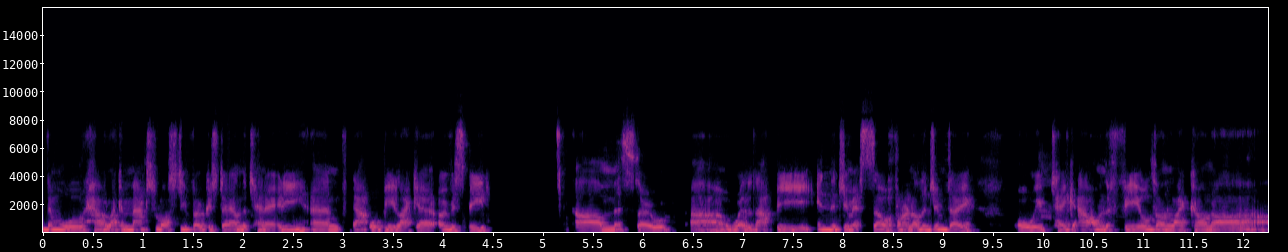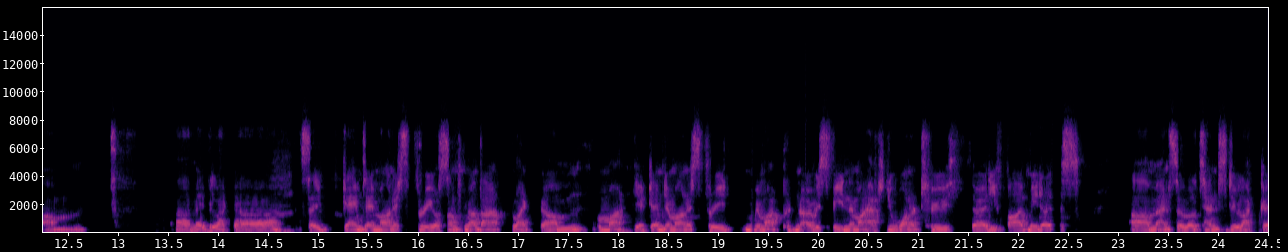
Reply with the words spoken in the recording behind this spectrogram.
then we'll have like a max velocity focus day on the 1080, and that will be like a overspeed. Um, so uh, whether that be in the gym itself on another gym day, or we take it out on the field on like on a um, uh, maybe like say game day minus three or something like that. Like um, might, yeah, game day minus three, we might put an overspeed, and they might have to do one or two 35 meters. Um, and so they'll tend to do like a,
